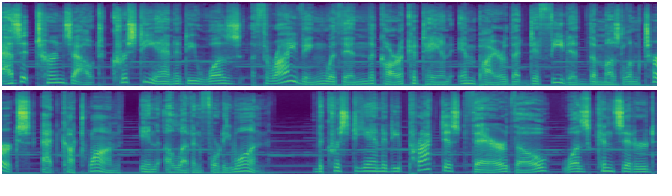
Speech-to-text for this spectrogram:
As it turns out, Christianity was thriving within the Karakatayan Empire that defeated the Muslim Turks at Katwan in 1141. The Christianity practiced there, though, was considered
